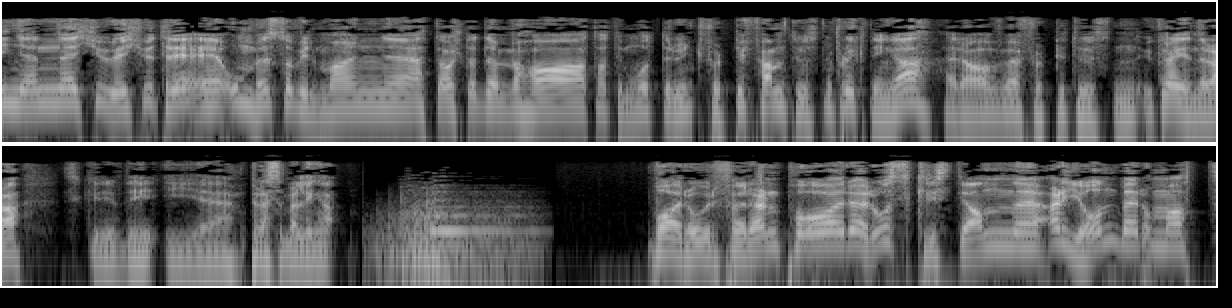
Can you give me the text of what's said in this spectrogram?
Innen 2023 er omme, så vil man etter alt å dømme ha tatt imot rundt 45 000 flyktninger, herav 40 000 ukrainere, skriver de i pressemeldinga. Varaordføreren på Røros, Kristian Eljon, ber om at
